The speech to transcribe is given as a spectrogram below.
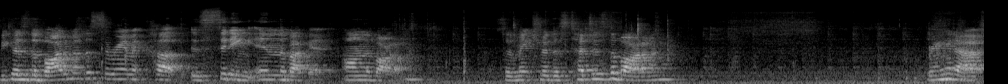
because the bottom of the ceramic cup is sitting in the bucket on the bottom. So make sure this touches the bottom. Bring it up.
